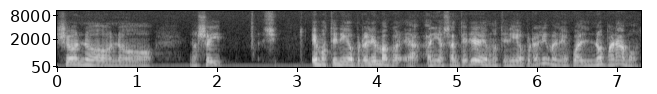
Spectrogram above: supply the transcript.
Yo no, no, no soy. Hemos tenido problemas, años anteriores hemos tenido problemas en el cual no paramos.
